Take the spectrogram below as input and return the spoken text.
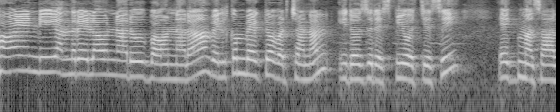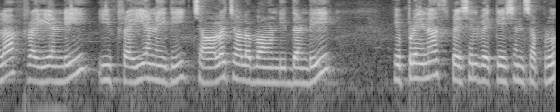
హాయ్ అండి అందరూ ఎలా ఉన్నారు? బాగున్నారా? Welcome back to our channel. ఈరోజు రెసిపీ వచ్చేసి ఎగ్ మసాలా ఫ్రై అండి. ఈ ఫ్రై అనేది చాలా చాలా బాగుండిద్దండి. ఎప్పుడైనా స్పెషల్ వెకేషన్స్ అప్పుడు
